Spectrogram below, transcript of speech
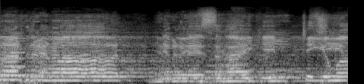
പ്രാർത്ഥനകളാൽ ഞങ്ങളെ സഹായിക്കുകയും ചെയ്യുമാ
